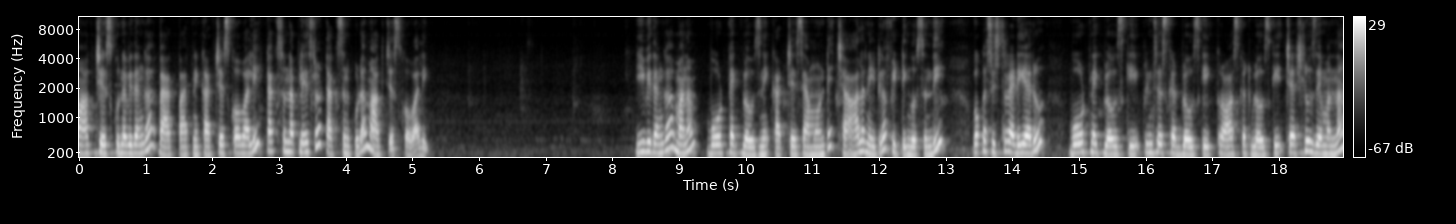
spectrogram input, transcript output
మార్క్ చేసుకున్న విధంగా బ్యాక్ పార్ట్ని కట్ చేసుకోవాలి. టక్స్ ఉన్న ప్లేస్లో టక్స్ని కూడా మార్క్ చేసుకోవాలి. ఈ విధంగా మనం బోట్ నెక్ బ్లౌజ్ని కట్ చేసాము అంటే చాలా నీట్గా ఫిట్టింగ్ వస్తుంది. ఒక సిస్టర్ అడిగారు బోట్ నెక్ బ్లౌజ్కి ప్రిన్సెస్ కట్ బ్లౌజ్కి క్రాస్ కట్ బ్లౌజ్కి చెస్ట్ లూజ్ ఏమన్నా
